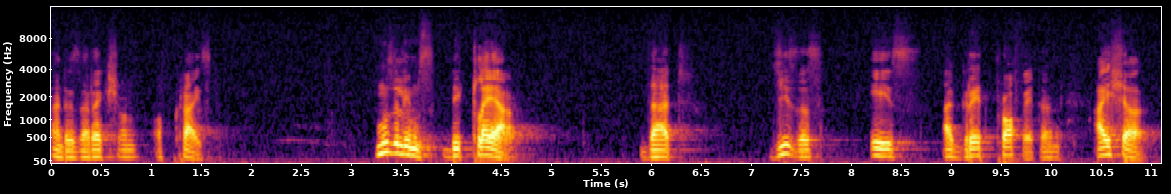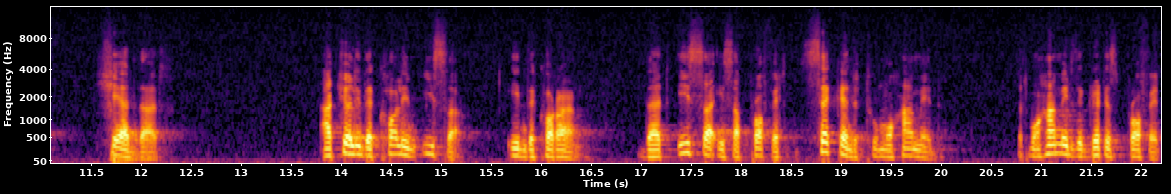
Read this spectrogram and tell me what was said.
and resurrection of Christ. Muslims declare that Jesus is a great prophet, and Aisha shared that. Actually, they call him Isa in the Quran, that Isa is a prophet, second to Muhammad, that Muhammad is the greatest prophet.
